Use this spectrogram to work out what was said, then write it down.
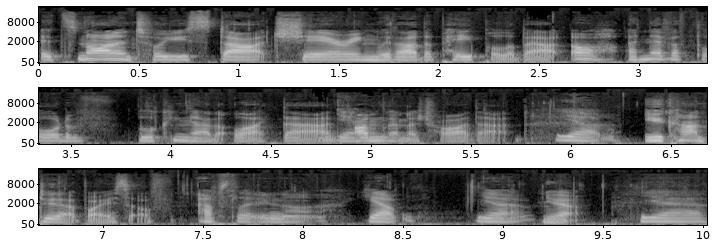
it's not until you start sharing with other people about, oh, I never thought of looking at it like that. Yeah. I'm going to try that. yeah. You can't do that by yourself. Absolutely not. Yep. Yeah. Yeah. Yeah.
